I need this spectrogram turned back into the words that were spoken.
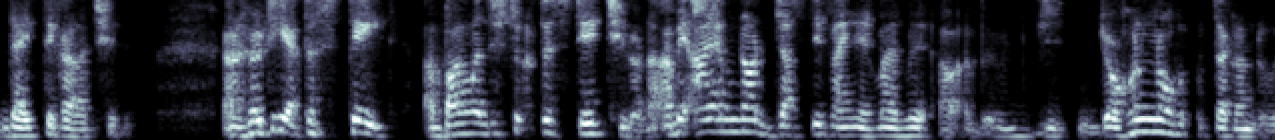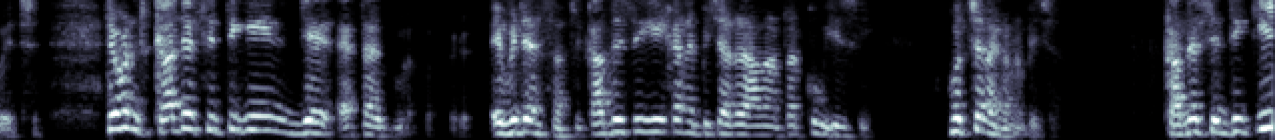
দায়িত্বে কারা ছিল? কারণ হয়তো একটা স্টেট বাংলাদেশ তো একটা স্টেট ছিল না। আমি আই এম নট জাস্টিফাইং জঘন্য হত্যাকাণ্ড হয়েছে। যেমন কাদের সিদ্দিকির যে একটা এভিডেন্স আছে কাদের সিদ্দিকি এখানে বিচারে আনাটা খুব ইজি হচ্ছে না কেন বিচার? কাদের সিদ্দিকি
